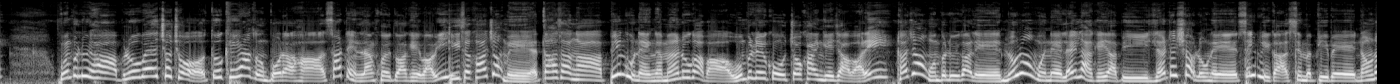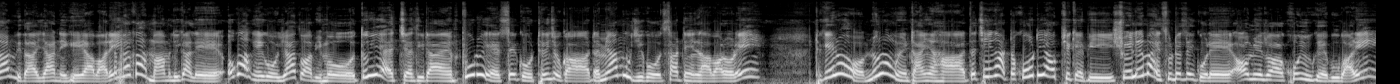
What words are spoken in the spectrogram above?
ဝင်းဘလူးဟာဘလိုပဲချော့ချော့သူခေရဆုံးပေါ်တာဟာစတင်လမ်းခွဲသွားခဲ့ပါပြီဒီစကားကြောင့်ပဲအသားစားကပင့်ကူနဲ့ငမန်းတို့ကပါဝင်းဘလူးကိုကြောက်ခိုင်းခဲ့ကြပါတယ်ဒါကြောင့်ဝင်းဘလူးကလည်းမြို့တော်ဝင်နဲ့လိုက်လာခဲ့ရပြီးလမ်းတစ်လျှောက်လုံးနဲ့စိတ်တွေကအဆင်မပြေပဲနောင်တတွေသာရနေခဲ့ရပါတယ်ဘက်ကမာမလီကလည်းဥက္ကခဲကိုရသွားပြီးမို့သူ့ရဲ့အကြံစီတိုင်းဖူးတွေရဲ့စိတ်ကိုထိန်းချုပ်ကဓမြမှုကြီးကိုစတင်လာပါတော့တယ်တကယ်တော့မြို့တော်ဝင်တိုင်းရန်ဟာတချိန်ကတကိုးတယောက်ဖြစ်ခဲ့ပြီးရွှေလင်းမိုင်စုတစိတ်ကိုလည်းအောင်မြင်စွာခိုးယူခဲ့ပူပါတယ်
